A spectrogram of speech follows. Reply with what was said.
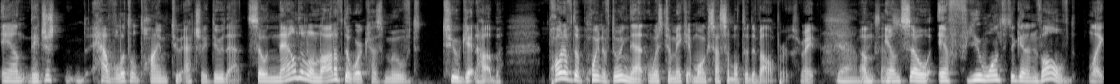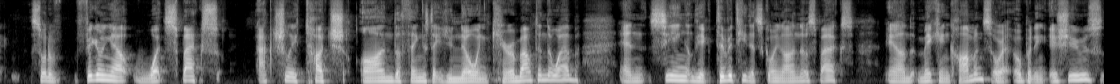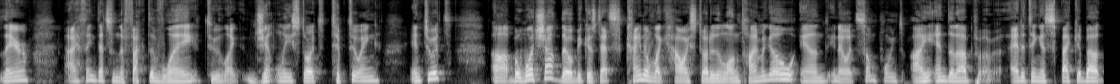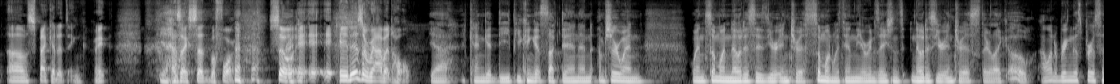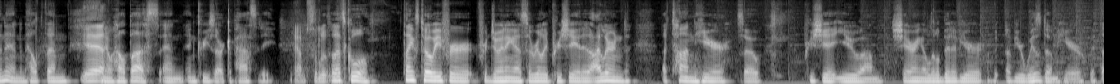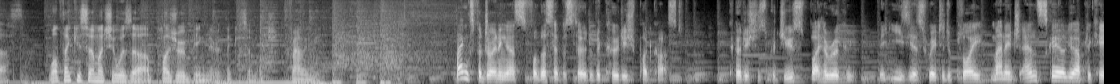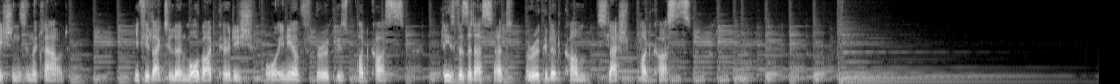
and they just have little time to actually do that so now that a lot of the work has moved to github part of the point of doing that was to make it more accessible to developers, right? Yeah. Um, and so if you want to get involved, like sort of figuring out what specs actually touch on the things that you know and care about in the web and seeing the activity that's going on in those specs and making comments or opening issues there i think that's an effective way to like gently start tiptoeing into it uh, but watch out though, because that's kind of like how I started a long time ago. And, you know, at some point I ended up uh, editing a spec about uh, spec editing, right? Yeah. As I said before. So right. it, it, it is a rabbit hole. Yeah, it can get deep. You can get sucked in. And I'm sure when when someone notices your interest, someone within the organizations notice your interests, they're like, "Oh, I want to bring this person in and help them, yeah. you know, help us and increase our capacity." Absolutely. So that's cool. Thanks, Tobie, for for joining us. I really appreciate it. I learned a ton here, so appreciate you um, sharing a little bit of your of your wisdom here with us. Well, thank you so much. It was a pleasure being there. Thank you so much for having me. Thanks for joining us for this episode of the Codish podcast. Codish is produced by Heroku, the easiest way to deploy, manage, and scale your applications in the cloud. If you'd like to learn more about Codish or any of Heroku's podcasts, please visit us at heroku.com slash podcasts.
